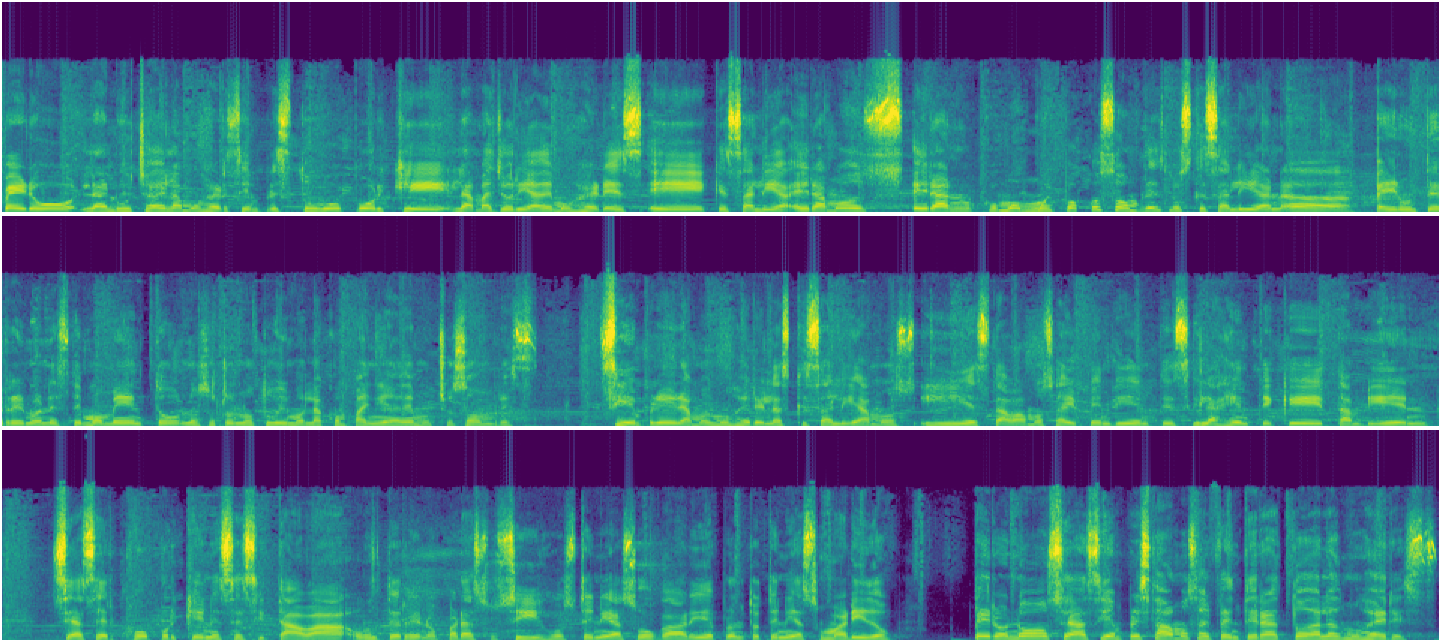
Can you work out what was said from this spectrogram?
Pero la lucha de la mujer siempre estuvo porque la mayoría de mujeres eh, que salía, éramos, eran como muy pocos hombres los que salían a pedir un terreno en este momento. Nosotros no tuvimos la compañía de muchos hombres. Siempre éramos mujeres las que salíamos y estábamos ahí pendientes y la gente que también se acercó porque necesitaba un terreno para sus hijos, tenía su hogar y de pronto tenía su marido. Pero no, o sea, siempre estábamos al frente, eran todas las mujeres.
